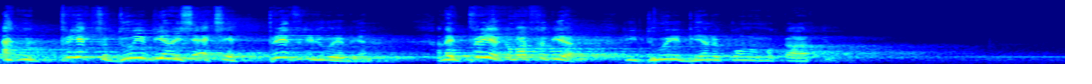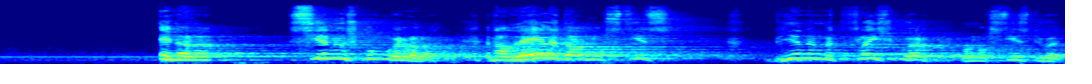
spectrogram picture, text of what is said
"Ek moet preek vir dooie bene." Hy sê, "Ek sê, preek vir die dooie bene." En hy preek en wat gebeur? Die dooie bene kom om mekaar toe. En hulle seënings kom oor hulle. En dan lê hulle daar nog steeds bene met vleis oor, maar nog steeds dood.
